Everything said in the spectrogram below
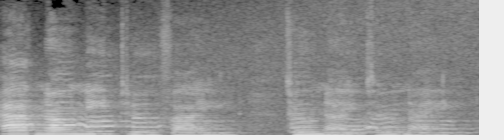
Had no need to fight tonight, tonight.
